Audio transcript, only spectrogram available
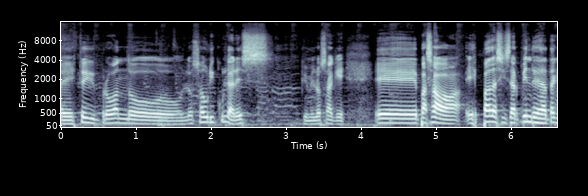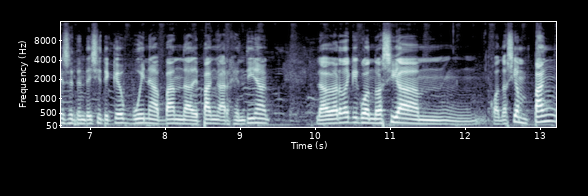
Eh, Estoy probando los auriculares, que me los saque. Eh, pasaba Espadas y Serpientes de Ataque 77, qué buena banda de punk argentina. La verdad que cuando hacían, cuando hacían punk,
